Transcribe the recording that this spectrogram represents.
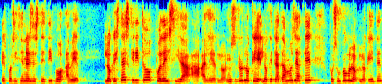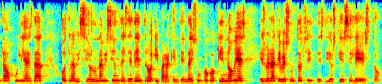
exposiciones de este tipo, a ver, lo que está escrito podéis ir a, leerlo. Nosotros lo que, lo que tratamos de hacer, pues un poco lo, que ha intentado Julia es dar otra visión, una visión desde dentro y para que entendáis un poco que no veáis, es verdad que ves un tocho y dices, Dios, ¿quién se lee esto?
